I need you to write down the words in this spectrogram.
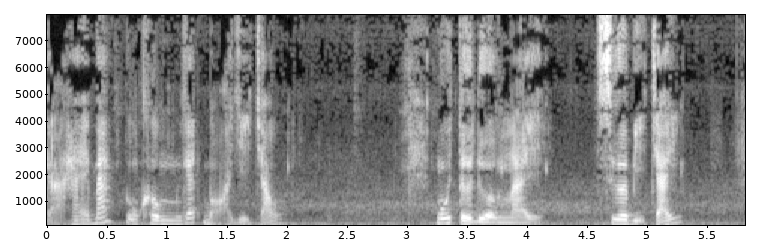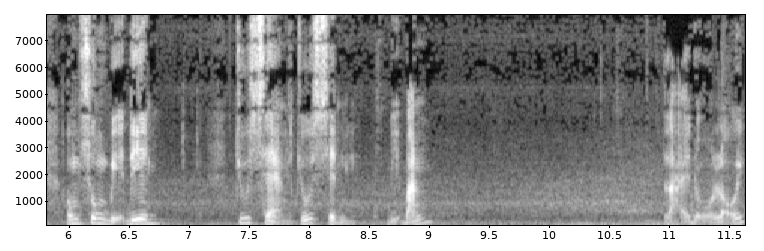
cả hai bác cũng không ghét bỏ gì cháu. Ngôi từ đường này xưa bị cháy, ông Sung bị điên, chú Sàng chú Sình bị bắn. Lại đổ lỗi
